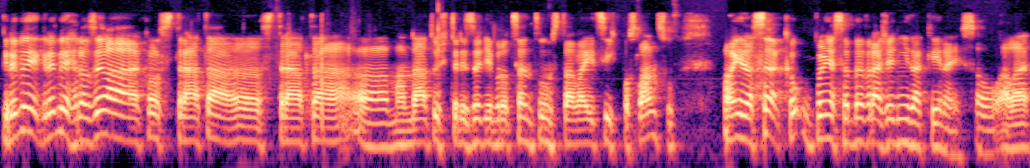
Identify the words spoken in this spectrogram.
kdyby, kdyby hrozila jako ztráta, ztráta uh, mandátu 40% stávajících poslanců, oni zase jako úplně sebevražení taky nejsou, ale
